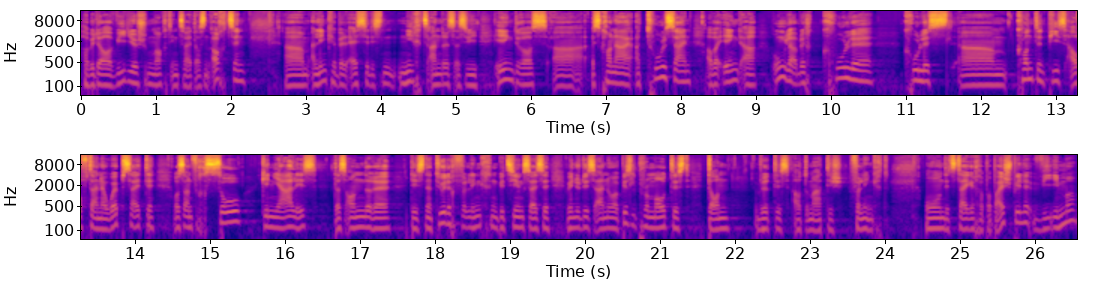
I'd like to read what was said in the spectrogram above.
habe ich da ein Video schon gemacht in 2018. Ähm, ein Linkable Asset ist nichts anderes als wie irgendwas, äh, es kann auch ein Tool sein, aber irgendein unglaublich coole, cooles ähm, Content Piece auf deiner Webseite, was einfach so genial ist, dass andere das natürlich verlinken, beziehungsweise wenn du das auch noch ein bisschen promotest, dann wird das automatisch verlinkt. Und jetzt zeige ich ein paar Beispiele, wie immer.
